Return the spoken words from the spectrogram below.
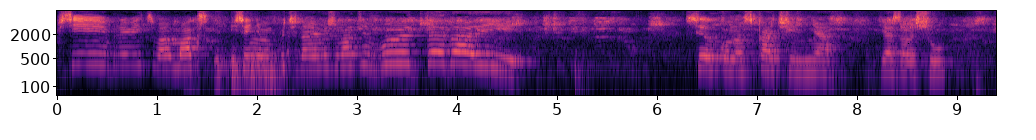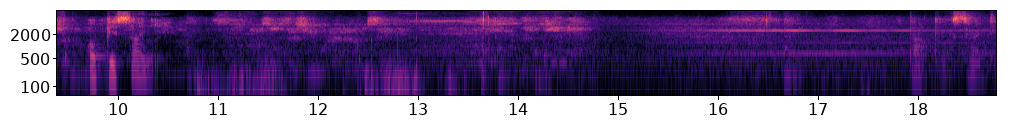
Всім привіт, з вами Макс. І сьогодні ми починаємо грати в Терарії. Ссылку на скачання я залишу в описанні. Так, екстракти.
